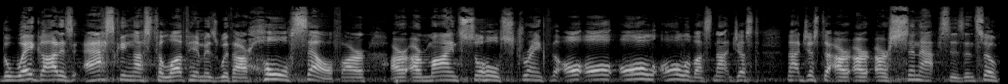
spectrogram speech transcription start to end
the way God is asking us to love Him is with our whole self, our, our, our mind, soul, strength, all, all, all, all of us, not just, not just our, our, our synapses. And so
